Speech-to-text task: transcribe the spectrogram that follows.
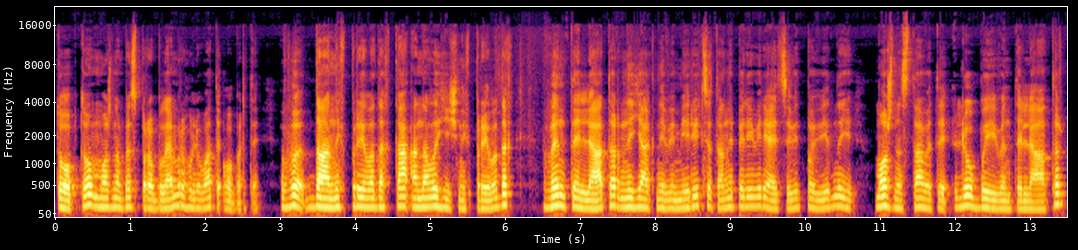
Тобто можна без проблем регулювати оберти. В даних приладах та аналогічних приладах вентилятор ніяк не вимірюється та не перевіряється. Відповідно, можна ставити будь-який вентилятор.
